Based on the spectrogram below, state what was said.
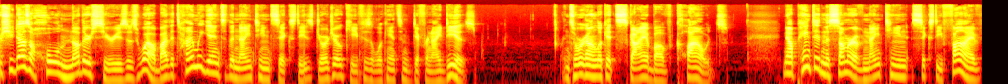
she does a whole nother series as well. By the time we get into the 1960s, Georgia O'Keeffe is looking at some different ideas. And so we're going to look at Sky Above Clouds. Now, painted in the summer of 1965,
